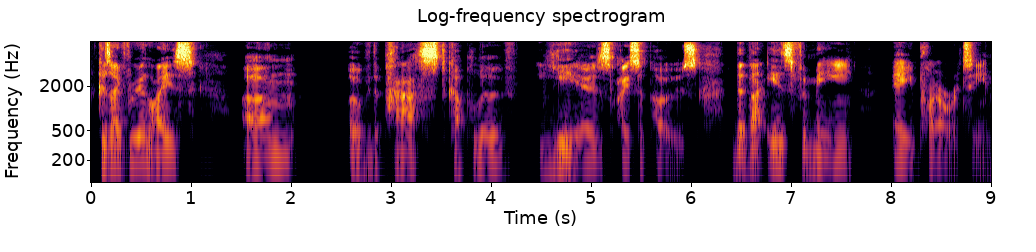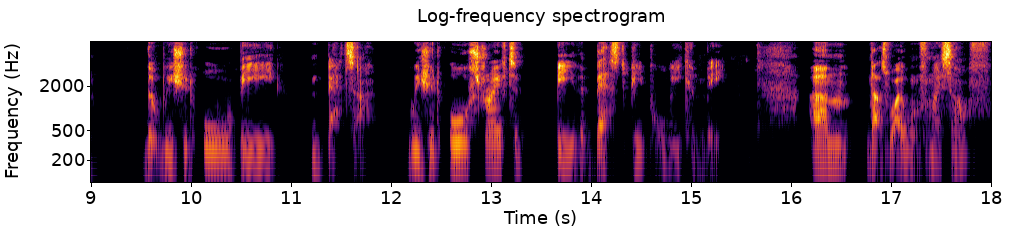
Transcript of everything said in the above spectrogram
because I've realised um, over the past couple of years, I suppose, that that is for me a priority. That we should all be better. We should all strive to be the best people we can be. Um, that's what I want for myself.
